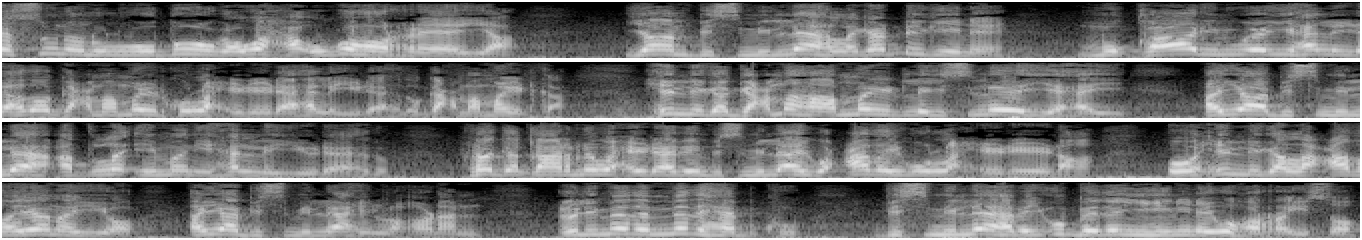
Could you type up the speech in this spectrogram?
ee sunanulwuduuga waxa ugu horreeya yaan bismillaah laga dhigine muqaarin weeyi ha la yidhaahdo gacma maydhku la xidhiidhaa ha la yidhaahdo gacma maydhka. Xilliga gacmaha maydh laysleeyahay ayaa bismillaah ad la imani ha la yidhaahdo ragga qaarna waxay yidhahdeen bismillaahigu cadaygu la xidhiidhaa oo xilliga la cadayanayo ayaa bismillaahi la odhan. Culimmada madhabku bismillaah bay u badan yihiin inay u horrayso.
